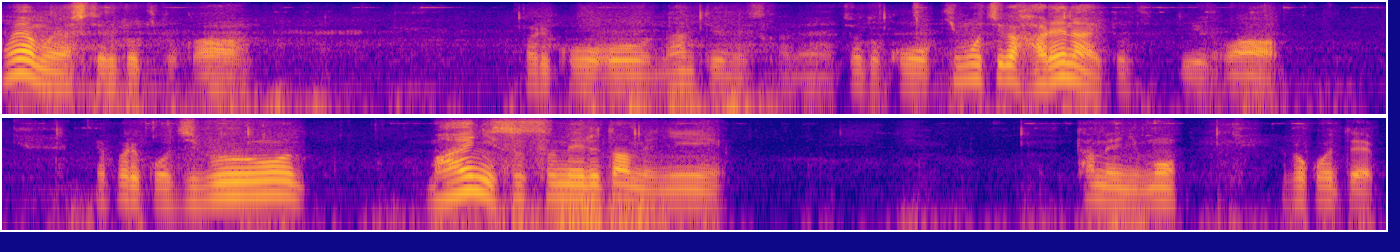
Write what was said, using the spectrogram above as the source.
もやもやしてる時とか、ぱりこう、なんていうんですかね、ちょっとこう、気持ちが晴れない時っていうのは、やっぱりこう、自分を前に進めるために、ためにも、やっぱこうやって、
